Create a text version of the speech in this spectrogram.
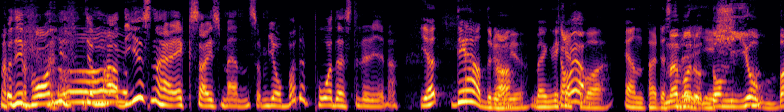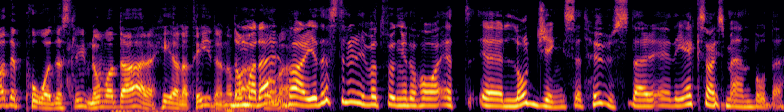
Och det var ju, de hade ju sådana här excise-män som jobbade på destillerierna. Ja, det hade de Ja. ju. Men det Ja, kanske ja. var en per Men destilleri. vadå, de jobbade på destilleriet. De var där hela tiden. Och De bara var där, kollade. varje destilleri var tvungen att ha ett eh, lodgings, ett hus där eh, the excise-man bodde.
